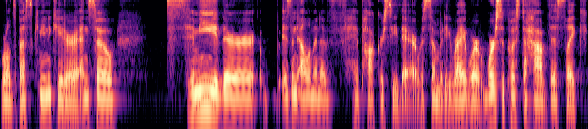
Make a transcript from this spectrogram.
world's best communicator. And so, to me, there is an element of hypocrisy there with somebody, right? Where we're supposed to have this like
